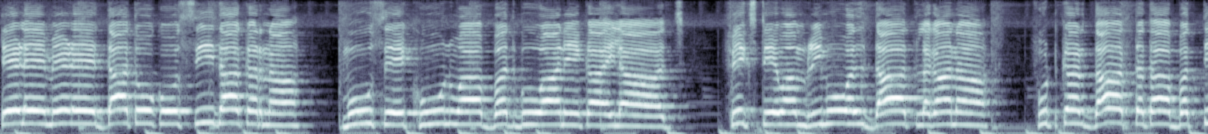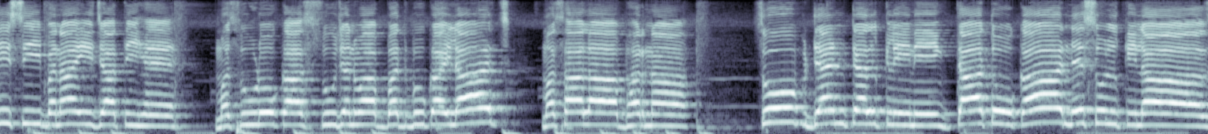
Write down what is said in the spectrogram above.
टेढ़े मेढ़े दांतों को सीधा करना, मुँह से खून व बदबू आने का इलाज फिक्स्ड एवं रिमूवल दांत लगाना, फुटकर दांत तथा बत्तीसी बनाई जाती है। मसूड़ों का सूजन व बदबू का इलाज, मसाला भरना, सूप डेंटल क्लिनिक, दांतों का निशुल्क इलाज।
